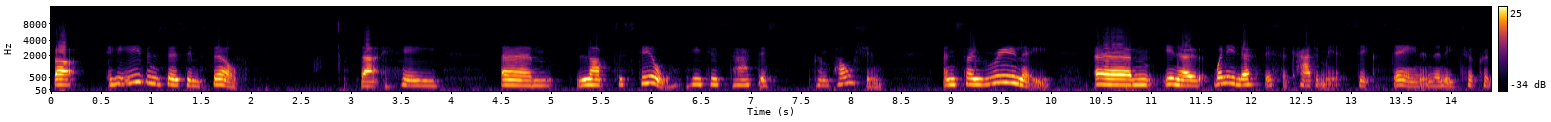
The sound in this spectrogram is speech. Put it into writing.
But he even says himself that he um, loved to steal. He just had this compulsion. And so, really, um, you know, when he left this academy at 16 and then he took a,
